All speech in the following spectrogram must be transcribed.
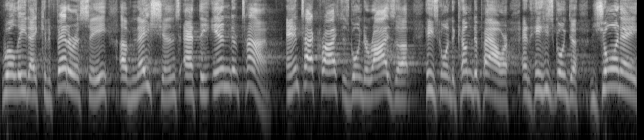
will lead a confederacy of nations at the end of time. Antichrist is going to rise up, he's going to come to power, and he's going to join a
